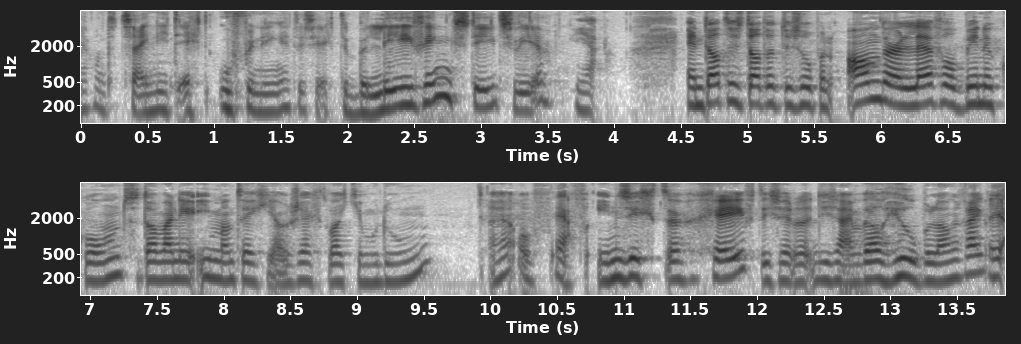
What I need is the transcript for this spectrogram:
Hè, want het zijn niet echt oefeningen, het is echt de beleving steeds weer. Ja. En dat is dat het dus op een ander level binnenkomt dan wanneer iemand tegen jou zegt wat je moet doen. Hè? Of, Ja. of inzichten geeft. Die, zullen, die zijn wel heel belangrijk. Ja.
